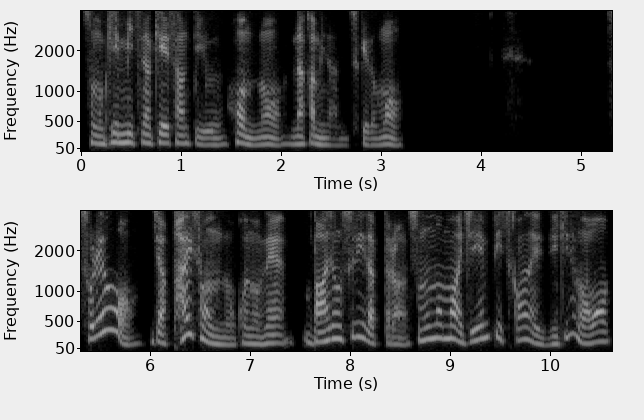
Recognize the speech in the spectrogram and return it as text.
その厳密な計算っていう本の中身なんですけども、それを、じゃあ Python のこのね、バージョン3だったら、そのまま GMP 使わないでできるの？っ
